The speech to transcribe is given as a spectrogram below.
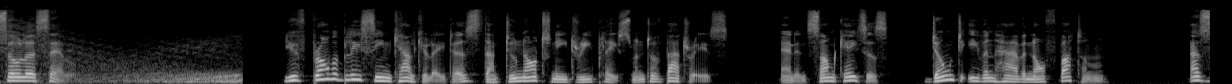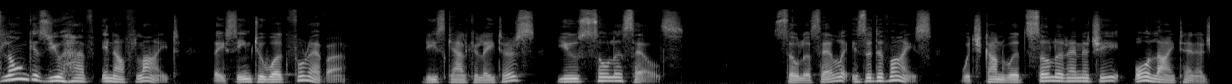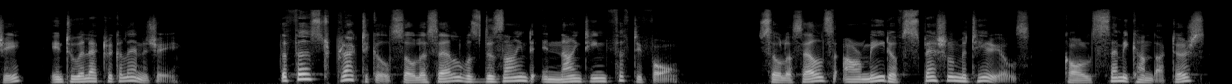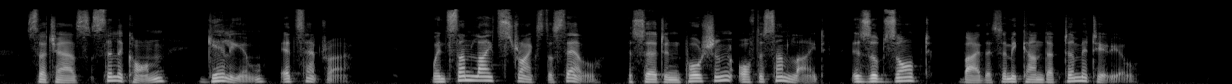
Solar cell. You've probably seen calculators that do not need replacement of batteries, and in some cases don't even have an off button. As long as you have enough light, they seem to work forever. These calculators use solar cells. Solar cell is a device which converts solar energy or light energy into electrical energy. The first practical solar cell was designed in 1954. Solar cells are made of special materials called semiconductors such as silicon, gallium, etc. When sunlight strikes the cell, a certain portion of the sunlight is absorbed by the semiconductor material.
